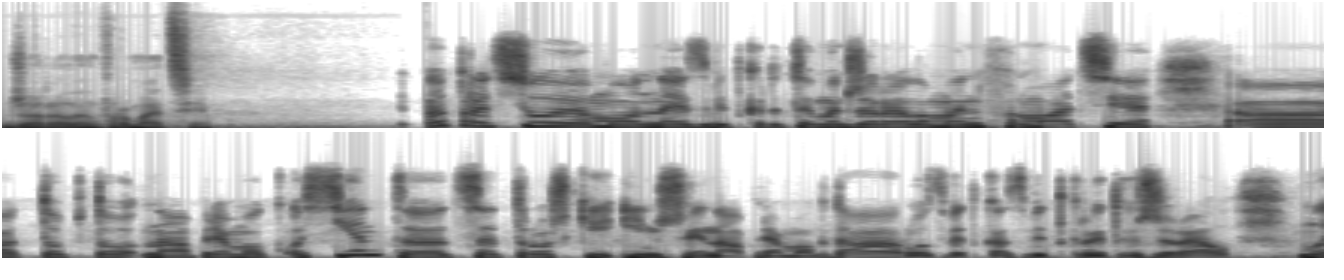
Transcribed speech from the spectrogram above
джерел інформації? Ми працюємо не з відкритими джерелами інформації, тобто напрямок ОСІНТ – це трошки інший напрямок, да, розвідка з відкритих джерел. Ми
